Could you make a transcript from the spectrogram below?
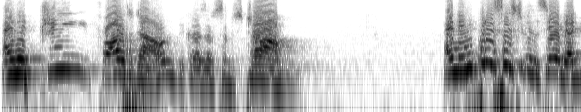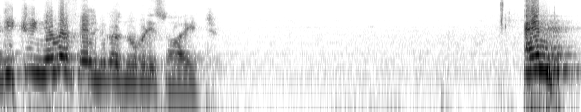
and a tree falls down because of some storm. An empiricist will say that the tree never fell because nobody saw it. And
